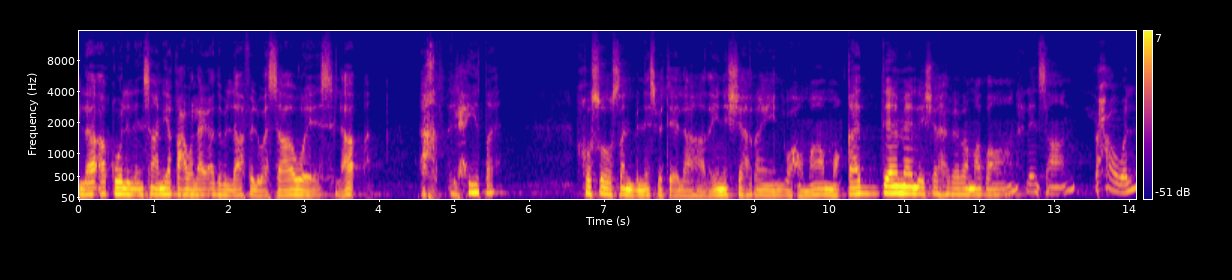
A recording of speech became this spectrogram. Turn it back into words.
لا أقول الإنسان يقع والعياذ بالله في الوساوس لا. أخذ الحيطة. خصوصا بالنسبة إلى هذين الشهرين وهما مقدمة لشهر رمضان. الإنسان يحاول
